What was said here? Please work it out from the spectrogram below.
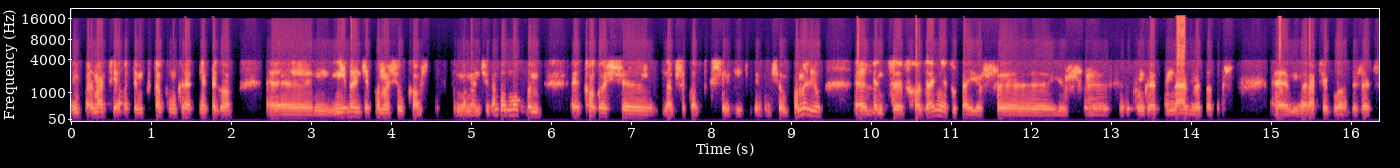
informacje o tym, kto konkretnie tego nie będzie ponosił kosztów w tym momencie. No bo mógłbym kogoś na przykład krzywdzić, gdybym się pomylił, więc wchodzenie tutaj już, już konkretnej nazwy to też raczej byłaby rzecz...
